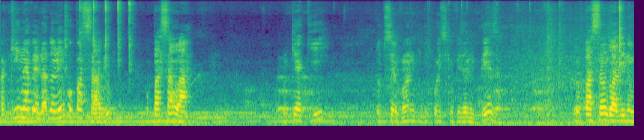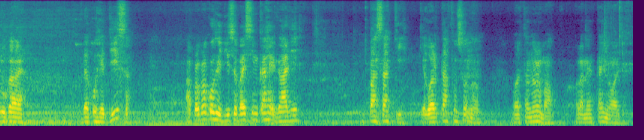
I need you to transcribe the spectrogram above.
Aqui na verdade eu nem vou passar, viu? Vou passar lá. Porque aqui, estou observando que depois que eu fiz a limpeza, eu passando ali no lugar da corrediça, a própria corrediça vai se encarregar de passar aqui, que agora está funcionando. Agora tá normal. O rolamento tá em ordem.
